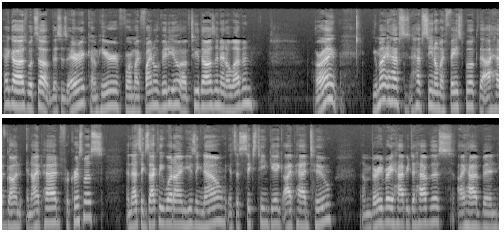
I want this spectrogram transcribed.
Hey guys, what's up? This is Eric. I'm here for my final video of 2011. Alright, you might have have seen on my Facebook that I have gotten an iPad for Christmas, and that's exactly what I'm using now. It's a 16 gig iPad 2. I'm very, very happy to have this. I have been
